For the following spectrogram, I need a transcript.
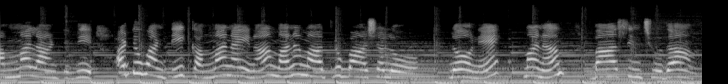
అమ్మ లాంటిది అటువంటి కమ్మనైన మన మాతృభాషలో లోనే మనం భాషించుదాం.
